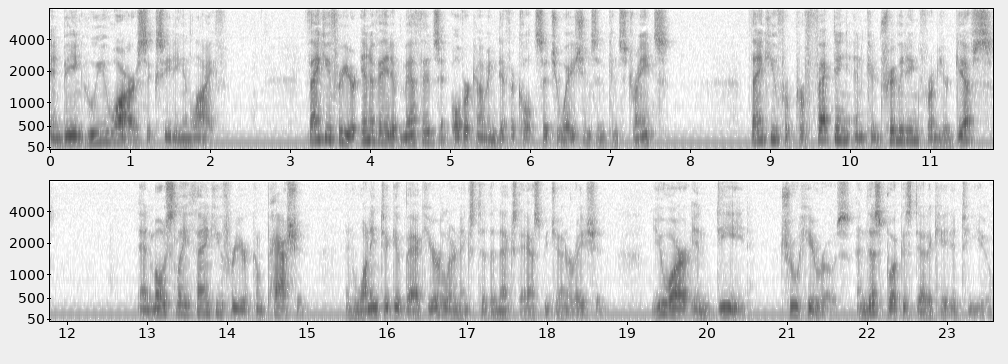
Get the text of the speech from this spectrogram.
in being who you are succeeding in life. Thank you for your innovative methods in overcoming difficult situations and constraints. Thank you for perfecting and contributing from your gifts. And mostly, thank you for your compassion and wanting to give back your learnings to the next Aspie generation. You are indeed true heroes, and this book is dedicated to you.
